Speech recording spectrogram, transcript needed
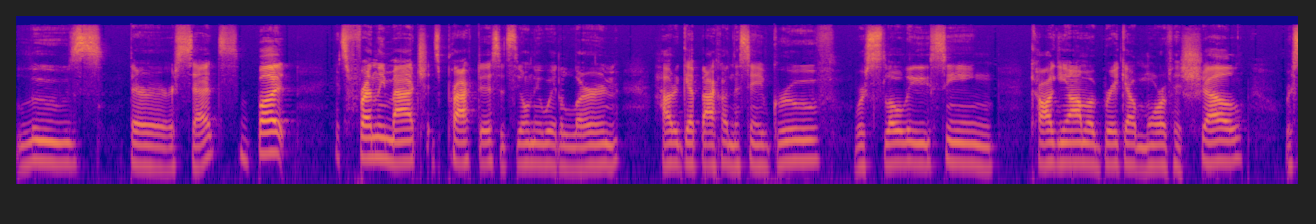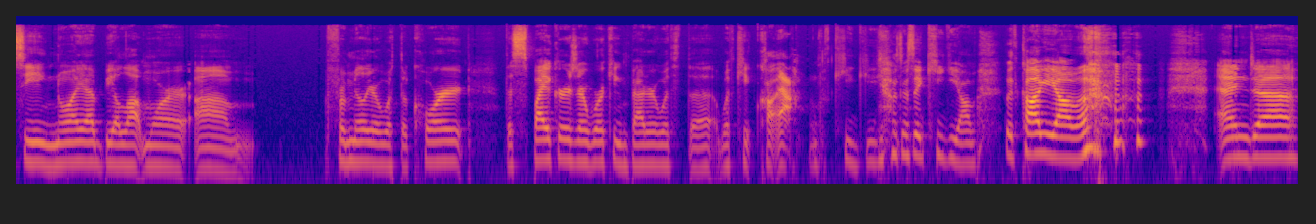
lose their sets, but it's friendly match, it's practice, it's the only way to learn how to get back on the same groove. We're slowly seeing Kageyama break out more of his shell. We're seeing Noya be a lot more um, familiar with the court the spikers are working better with the with Ki, ah, with Kiki. I was gonna say Kikiyama with Kageyama, and uh,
